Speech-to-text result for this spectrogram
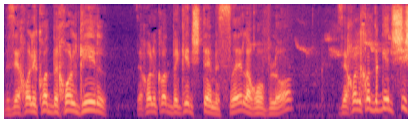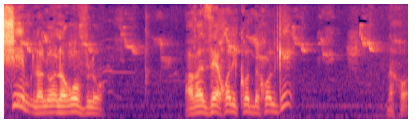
וזה יכול לקרות בכל גיל. זה יכול לקרות בגיל 12, לרוב לא, זה יכול לקרות בגיל 60, לרוב לא. אבל זה יכול לקרות בכל גיל. נכון.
